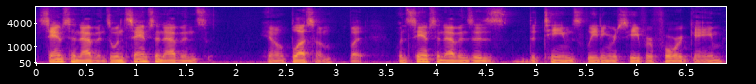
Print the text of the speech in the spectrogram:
Samson Evans, when Samson Evans, you know, bless him, but when Samson Evans is the team's leading receiver for a game,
